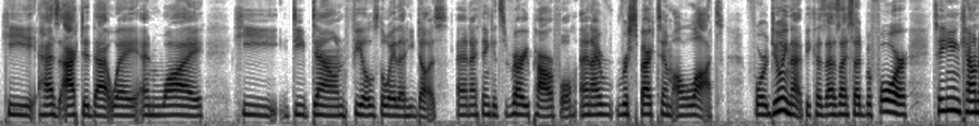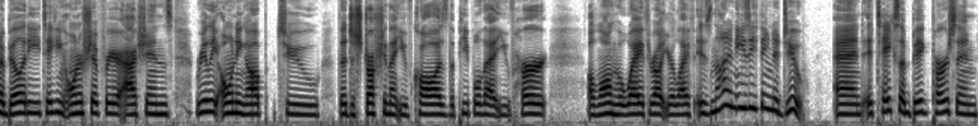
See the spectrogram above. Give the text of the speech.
he has acted that way and why he deep down feels the way that he does. And I think it's very powerful and I respect him a lot for doing that because as I said before, taking accountability, taking ownership for your actions, really owning up to the destruction that you've caused, the people that you've hurt, along the way throughout your life is not an easy thing to do. And it takes a big person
